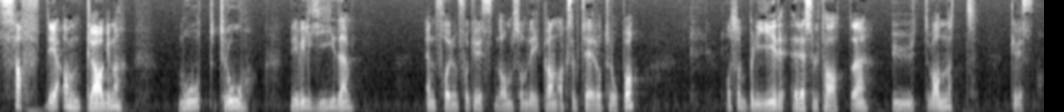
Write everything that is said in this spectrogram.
saftige anklagene mot tro. De vil gi dem en form for kristendom som de kan akseptere og tro på. Og så blir resultatet utvannet kristendom.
